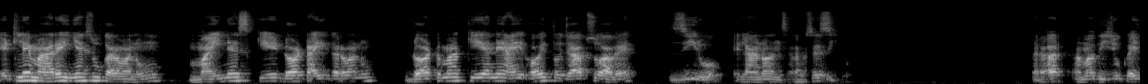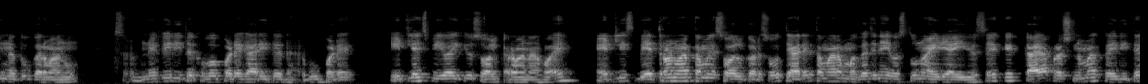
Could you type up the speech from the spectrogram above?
એટલે મારે અહીંયા શું કરવાનું? માઇનસ કે ડોટ આઈ કરવાનું. ડોટમાં કે અને આઈ હોય તો જવાબ શું આવે? ઝીરો એટલે આનો આન્સર આવશે ઝીરો બરાબર? આમાં બીજું કંઈ જ નતું કરવાનું. સર અમને કઈ રીતે ખબર પડે કે આ રીતે ધારવું પડે? એટલે જ પીવાયક્યુ સોલ્વ કરવાના હોય. એટલીસ્ટ બે, ત્રણ વાર તમે સોલ્વ કરશો, ત્યારે તમારા મગજને એ વસ્તુનો આઈડિયા આવી જશે કે કયા પ્રશ્નમાં કઈ રીતે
